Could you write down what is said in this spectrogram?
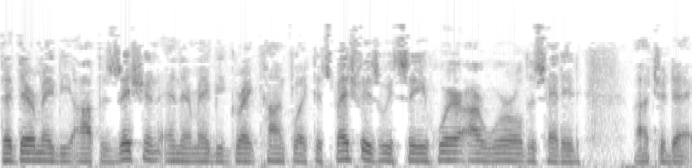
that there may be opposition and there may be great conflict, especially as we see where our world is headed uh, today.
